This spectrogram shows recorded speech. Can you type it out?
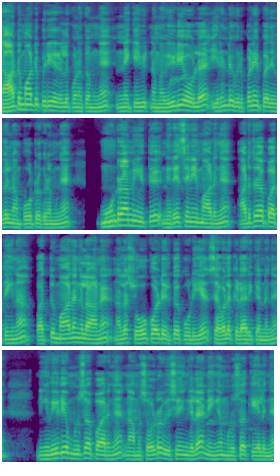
நாட்டு மாட்டு பிரியர்களுக்கு வணக்கம்ங்க. இன்றைக்கி நம்ம வீடியோவில் இரண்டு விற்பனை பதிவுகள் நான் போட்டிருக்கிறோமுங்க. மூன்றாம் ஈத்து நிறைசனை மாடுங்க. அடுத்ததாக பார்த்தீங்கன்னா பத்து மாதங்களான நல்ல ஷோ குவாலிட்டி இருக்கக்கூடிய செவல கிடாரி கண்ணுங்க நீங்கள் வீடியோ முழுசாக பாருங்கள் நாம் சொல்கிற விஷயங்களை நீங்கள் முழுசாக கேளுங்க.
